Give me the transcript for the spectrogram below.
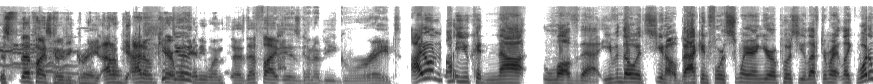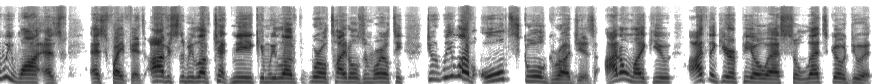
This that fight's gonna be great. I don't I don't care what anyone says. That fight is gonna be great. I don't know how you could not love that, even though it's you know back and forth swearing you're a pussy left and right. Like, what do we want as as fight fans? Obviously, we love technique and we love world titles and royalty. Dude, we love old school grudges. I don't like you. I think you're a POS, so let's go do it.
